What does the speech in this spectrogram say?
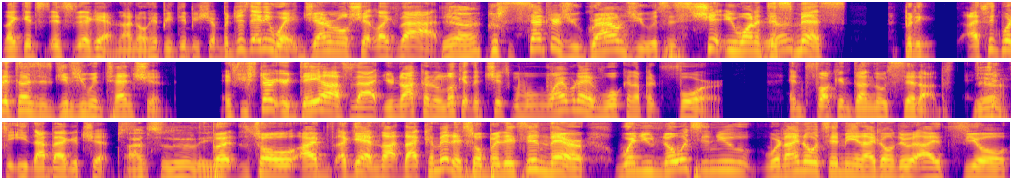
like it's it's again i know hippy dippy shit but just anyway general shit like that Yeah. because it centers you grounds you it's this shit you want to Yeah. dismiss but it, i think what it does is gives you intention if you start your day off that you're not going to look at the chips well, why would i have woken up at four and fucking done those sit-ups Yeah. to, to eat that bag of chips Absolutely. but so I've again not that committed. So, but it's in there. When you know it's in you, when I know it's in me and I don't do it, I feel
